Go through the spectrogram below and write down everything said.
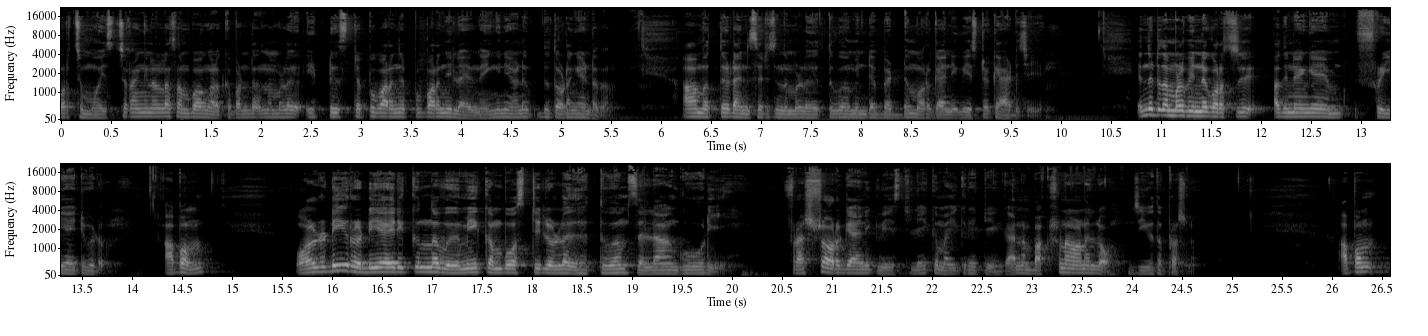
കുറച്ച് മോയ്സ്ചർ അങ്ങനെയുള്ള സംഭവങ്ങളൊക്കെ. പണ്ട് നമ്മൾ ഇട്ട് സ്റ്റെപ്പ് പറഞ്ഞപ്പോൾ പറഞ്ഞില്ലായിരുന്നു. എങ്ങനെയാണ് ഇത് തുടങ്ങേണ്ടത്? ആ മെത്തേഡ് അനുസരിച്ച് നമ്മൾ എത്തുവേമിന്റെ ബെഡും ഓർഗാനിക് വേസ്റ്റൊക്കെ ആഡ് ചെയ്യും. എന്നിട്ട് നമ്മൾ പിന്നെ കുറച്ച് അതിനെങ്കിൽ ഫ്രീ ആയിട്ട് വിടും. അപ്പം ഓൾറെഡി റെഡിയായിരിക്കുന്ന വേമി കമ്പോസ്റ്റിലുള്ള എത്തുവേംസ് എല്ലാം കൂടി ഫ്രഷ് ഓർഗാനിക് വേസ്റ്റിലേക്ക് മൈഗ്രേറ്റ് ചെയ്യും. കാരണം ഭക്ഷണമാണല്ലോ ജീവിത പ്രശ്നം. അപ്പം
